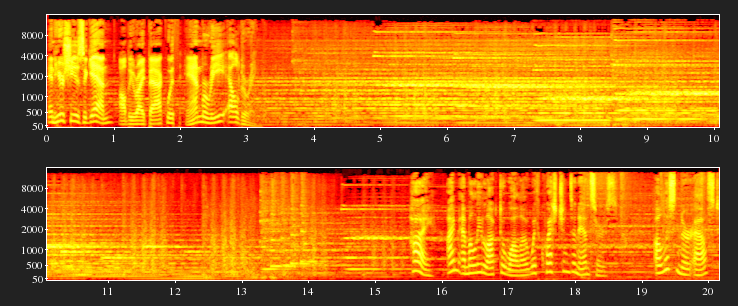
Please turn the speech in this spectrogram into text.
And here she is again. I'll be right back with Anne Marie Eldering. Hi, I'm Emily Lakdawalla with questions and answers. A listener asked,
